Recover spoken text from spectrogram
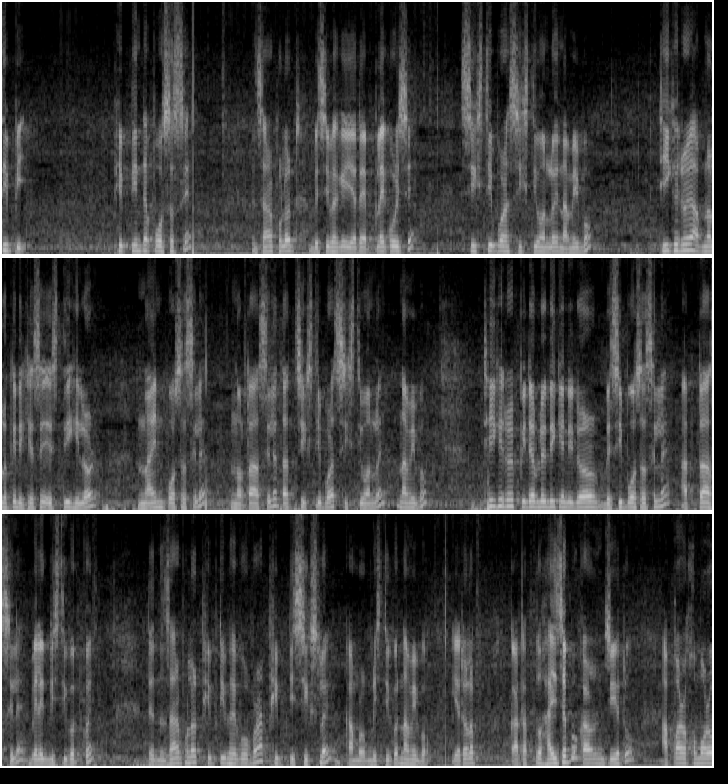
টি পি ফিফটিনটা পষ্ট আছে যাৰ ফলত বেছিভাগে ইয়াতে এপ্লাই কৰিছে। ছিক্সটিৰ পৰা ছিক্সটি ওৱানলৈ নামিব। ঠিক সেইদৰে আপোনালোকে দেখিছে এছ টি হিলৰ নাইন পষ্ট আছিলে নটা আছিলে তাত ছিক্সটিৰ পৰা ছিক্সটি ওৱানলৈ নামিব। ঠিক সেইদৰে পি ডাব্লিউ ডি কেণ্ডিডেটৰ বেছি পষ্ট আছিলে আঠটা আছিলে বেলেগ ডিষ্ট্ৰিক্টতকৈ যাৰ ফলত ফিফটি ফাইভৰ পৰা ফিফটি ছিক্সলৈ কামৰূপ ডিষ্ট্ৰিক্টত নামিব। ইয়াত অলপ কাট আপটো হাই যাব কাৰণ যিহেতু আপাৰ অসমৰো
